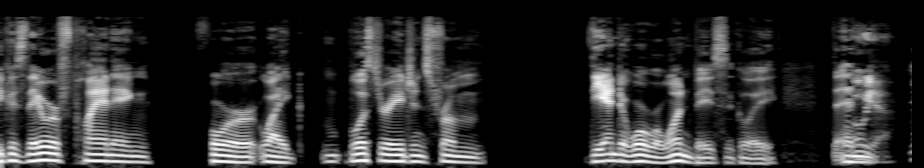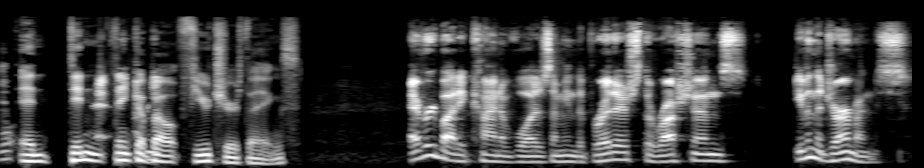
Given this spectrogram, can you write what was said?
because they were planning for like blister agents from the end of World War One, basically, and oh, yeah. and didn't think I mean, about future things. Everybody kind of was. I mean, the British, the Russians, even the Germans,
